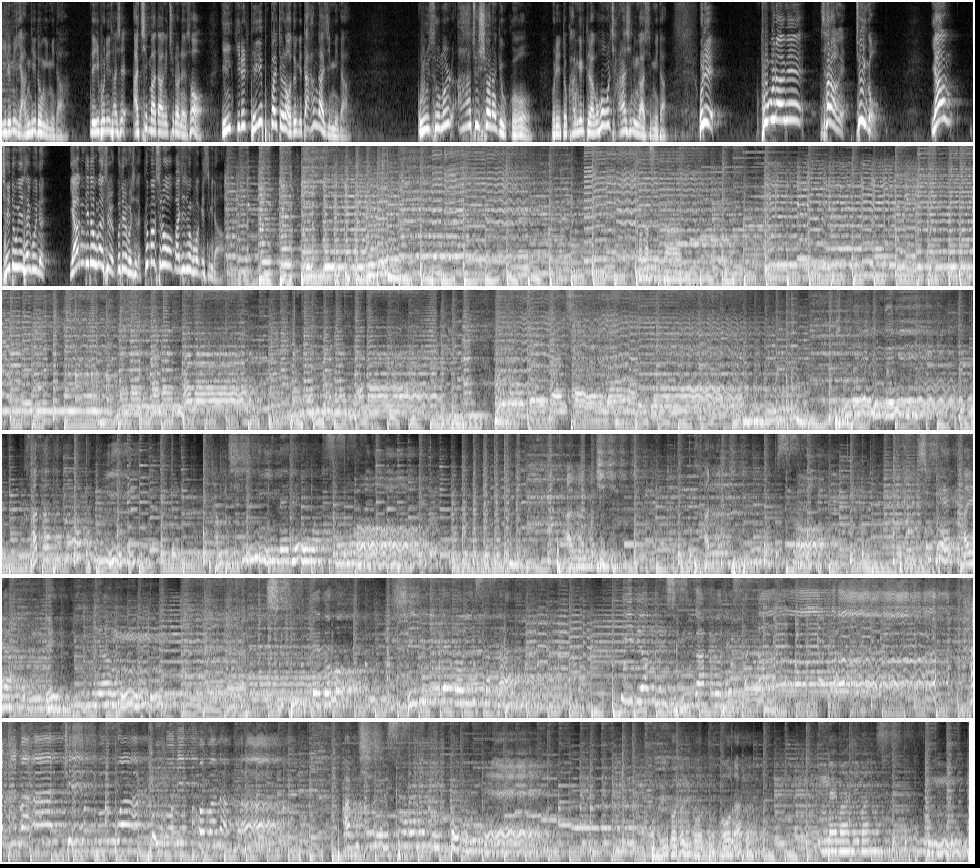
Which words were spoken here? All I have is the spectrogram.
이름이 양지동입니다. 근데 이분이 사실 아침마당에 출연해서 인기를 되게 폭발적으로 얻은 게 딱 한 가지입니다. 웃음을 아주 시원하게 웃고 우리 또 관객들하고 호응을 잘 하시는 것 같습니다. 우리 동그라미의 사랑의 주인공 양제동에 살고 있는 양제동 가수를 무대를 모십니다. 큰 박수로 맞이해주면 고맙겠습니다. Dawson Bob. Uh, 내게 왔어요. 다른 길 다른 길 없어. 당신께 가야 하는데 그냥 슬플 때도 싫을 때도 있었다. 이별을 생각도 했었다 하지만 기쁨과 행복이 더 많았다 당신을 사랑했기 때문에 돌고 돌고 돌아도 내 마지막 사랑은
